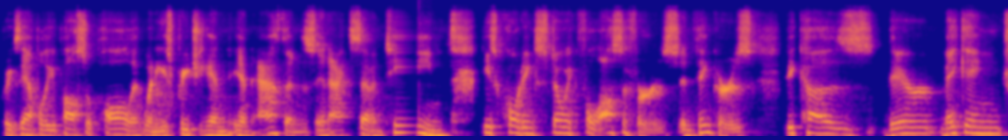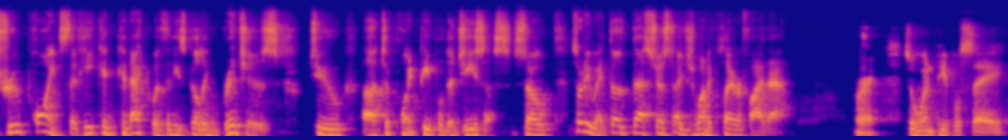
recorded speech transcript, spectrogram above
for example, the Apostle Paul, when he's preaching in, in Athens in Acts 17, he's quoting Stoic philosophers and thinkers because they're making true points that he can connect with, and he's building bridges to uh, to point people to Jesus. So, so anyway, th- that's just I just want to clarify that. Right. So when people say,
